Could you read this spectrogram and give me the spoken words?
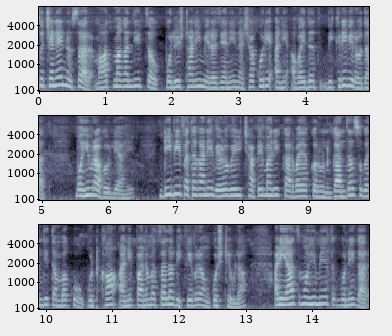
सूचनेनुसार महात्मा गांधी चौक पोलीस ठाणे मिरज यांनी नशाखोरी आणि अवैध विक्री विरोधात मोहीम राबवली आहे. डी बी पथकाने वेळोवेळी छापेमारी कारवाया करून गांजा सुगंधी तंबाखू गुटखा आणि पानमसाला विक्रीवर अंकुश ठेवला आणि याच मोहिमेत गुन्हेगार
